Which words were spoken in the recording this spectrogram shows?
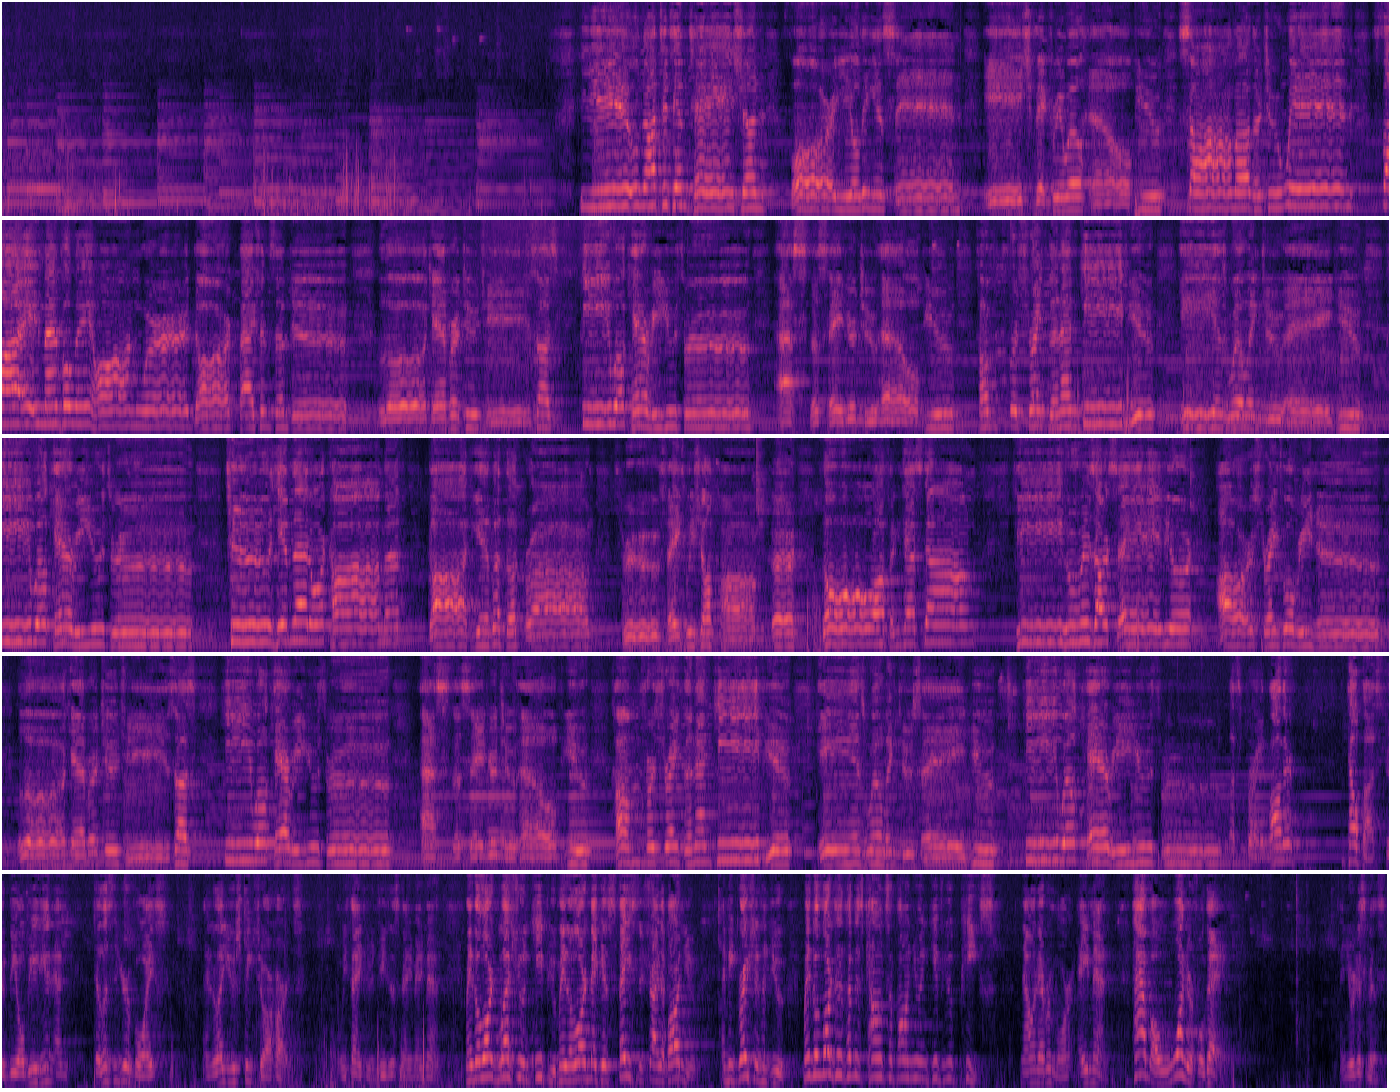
not to temptation, for yielding is sin. Each victory will help you some other to win. Fight manfully onward, dark passions subdue. Look ever to Jesus, he will carry you through. Ask the Savior to help you, comfort, strengthen, and keep you. He is willing to aid you. He will carry you through. To him that o'ercometh, God giveth the crown. Through faith we shall conquer, though often cast down. He who is our Savior, our strength will renew. Look ever to Jesus he will carry you through. Ask the Savior to help you, comfort, strengthen, and keep you. He is willing to save you. He will carry you through. Let's pray. Father, help us to be obedient and to listen to your voice and to let you speak to our hearts. And we thank you in Jesus' name. Amen. May the Lord bless you and keep you. May the Lord make his face to shine upon you and be gracious unto you. May the Lord lift up his countenance upon you and give you peace now and evermore. Amen. Have a wonderful day. And you're dismissed.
